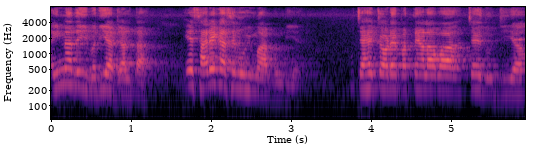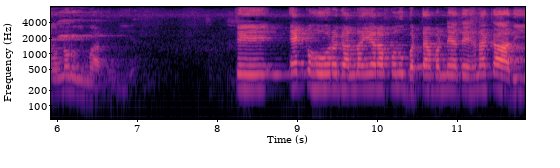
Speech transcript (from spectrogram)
ਇਹਨਾਂ ਦੇ ਹੀ ਵਧੀਆ ਰਿਜ਼ਲਟ ਆ। ਇਹ ਸਾਰੇ ਕਾਸੇ ਨੂੰ ਵੀ ਮਾਰ ਦਿੰਦੀ ਹੈ ਚਾਹੇ ਚੌੜੇ ਪੱਤਿਆਂ ਵਾਲਾ ਵਾ, ਚਾਹੇ ਦੂਜੀ ਆ, ਉਹਨਾਂ ਨੂੰ ਵੀ ਮਾਰ ਦਿੰਦੀ ਹੈ ਤੇ ਇੱਕ ਹੋਰ ਗੱਲ ਆ ਯਾਰ, ਆਪਾਂ ਨੂੰ ਬੱਟਾਂ ਬੰਨਿਆਂ ਤੇ ਹਨਾ ਘਾਹ ਦੀ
